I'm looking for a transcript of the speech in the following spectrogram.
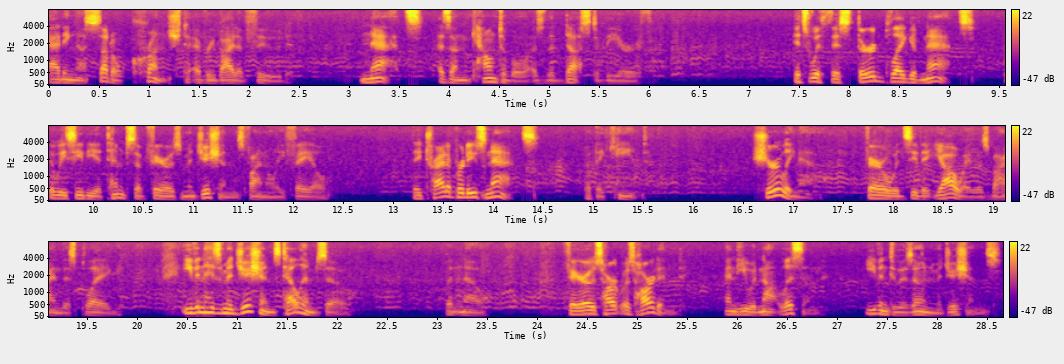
adding a subtle crunch to every bite of food. Gnats as uncountable as the dust of the earth. It's with this third plague of gnats that we see the attempts of Pharaoh's magicians finally fail. They try to produce gnats, but they can't. Surely now, Pharaoh would see that Yahweh was behind this plague. Even his magicians tell him so. But no, Pharaoh's heart was hardened, and he would not listen, even to his own magicians.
